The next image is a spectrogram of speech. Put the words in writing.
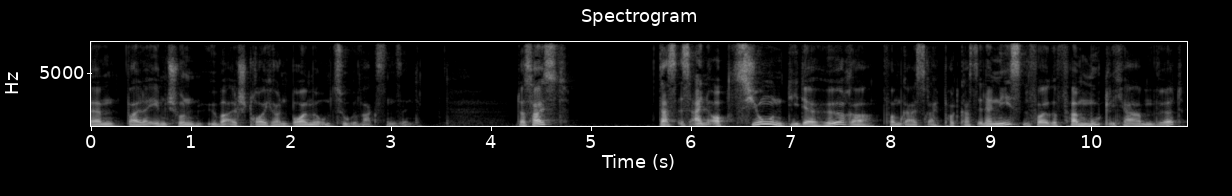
ähm, weil da eben schon überall Sträucher und Bäume umzugewachsen sind. Das heißt, das ist eine Option, die der Hörer vom Geistreich Podcast in der nächsten Folge vermutlich haben wird.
